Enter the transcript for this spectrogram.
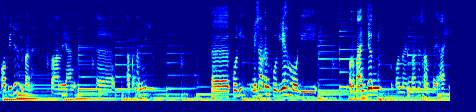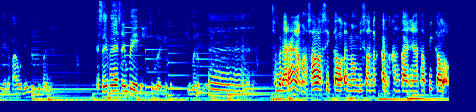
opini gimana soal yang eh, apa namanya? Eh kuliah misalkan kuliah mau diperpanjang nih online kelasnya sampai akhir tahun ini gimana? SMA SMP deh juga gitu. Gimana? Hmm, sebenarnya nggak masalah sih kalau emang bisa neken angkanya tapi kalau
